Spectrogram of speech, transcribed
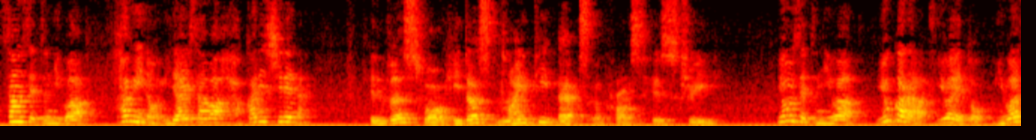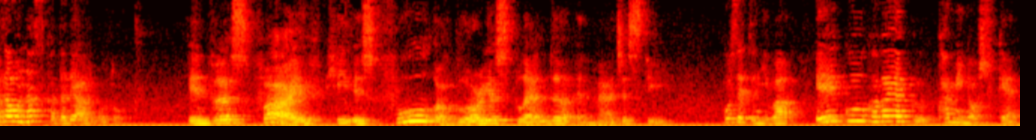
3節には神の偉大さは計り知れない In verse 4, he does mighty acts across history. 4節には世から世へと見業をなす方であること In verse 5, he is full of glorious splendor and majesty. 5節には栄光輝く神の主権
